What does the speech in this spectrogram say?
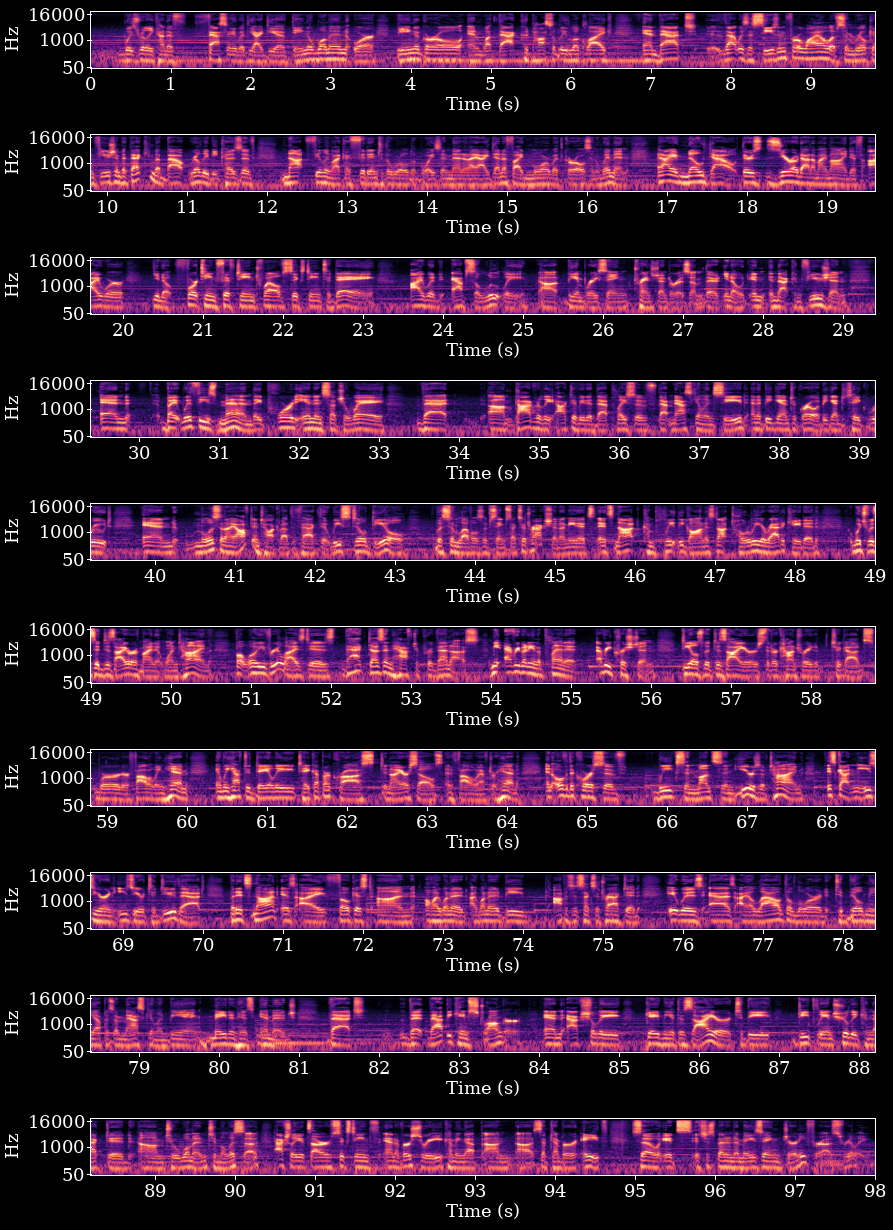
was really kind of fascinated with the idea of being a woman or being a girl and what that could possibly look like. And that that was a season for a while of some real confusion, but that came about really because of not feeling like I fit into the world of boys and men and I identified more with girls and women. And I have no doubt, there's zero doubt in my mind if I were, you know, 14, 15, 12, 16 today, I would absolutely uh, be embracing transgenderism there, you know, in, in that confusion. And but with these men, they poured in in such a way that um, God really activated that place of that masculine seed and it began to grow. It began to take root. And Melissa and I often talk about the fact that we still deal with some levels of same-sex attraction. I mean, it's it's not completely gone, it's not totally eradicated, which was a desire of mine at one time. But what we've realized is that doesn't have to prevent us. I mean, everybody on the planet, every Christian deals with desires that are contrary to God's word or following him, and we have to daily take up our cross, deny ourselves and follow after him. And over the course of weeks and months and years of time, it's gotten easier and easier to do that. But it's not as I focused on, oh, I want to, I want to be opposite sex attracted. It was as I allowed the Lord to build me up as a masculine being, made in His image, that that that became stronger and actually gave me a desire to be deeply and truly connected um, to a woman, to Melissa. Actually, it's our 16th anniversary coming up on uh, September 8th. So it's it's just been an amazing journey for us, really.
